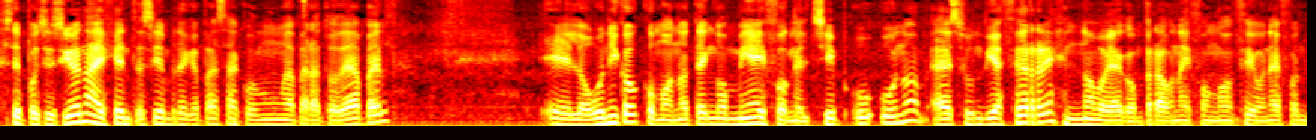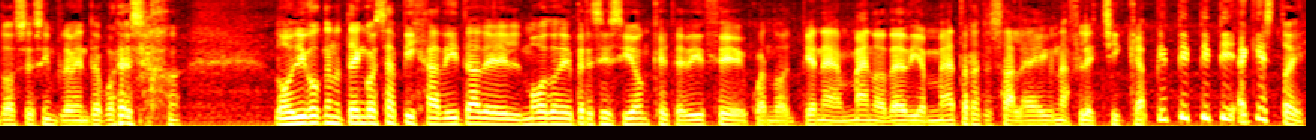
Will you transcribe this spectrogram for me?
se posiciona, hay gente siempre que pasa con un aparato de Apple. Eh, lo único, como no tengo mi iPhone, el chip U1 es un 10R, no voy a comprar un iPhone 11 o un iPhone 12 simplemente por eso. Lo único que no tengo esa pijadita del modo de precisión que te dice cuando tienes menos de 10 metros, te sale ahí una flechica, pi, pi, aquí estoy.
